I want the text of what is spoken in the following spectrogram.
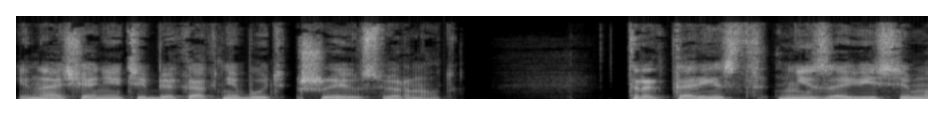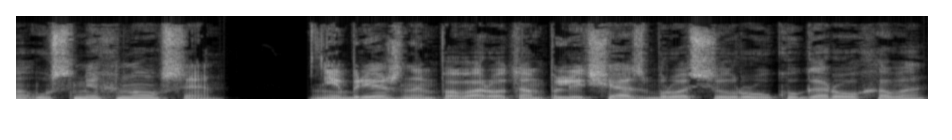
иначе они тебе как-нибудь шею свернут». Тракторист независимо усмехнулся, небрежным поворотом плеча сбросил руку Горохова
